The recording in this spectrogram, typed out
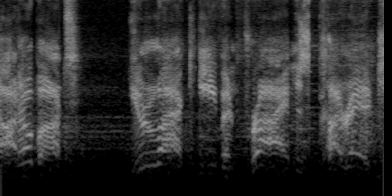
Autobot, you lack even Prime's courage.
